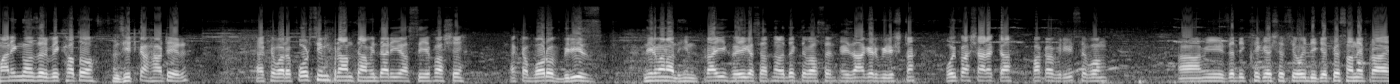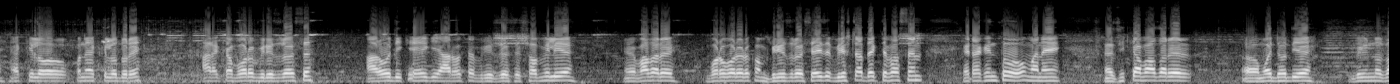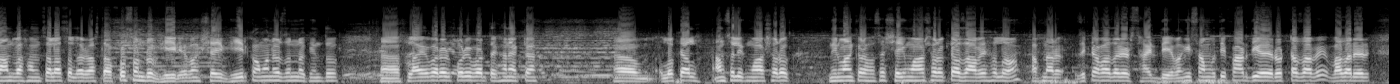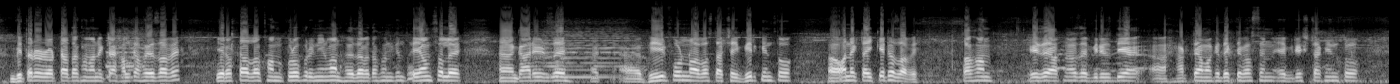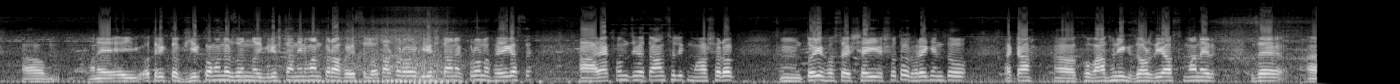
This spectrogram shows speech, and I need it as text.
মানিকগঞ্জের বিখ্যাত ঝিটকা হাটের একেবারে পশ্চিম প্রান্তে আমি দাঁড়িয়ে আছি, এপাশে একটা বড় ব্রিজ নির্মাণাধীন প্রায় হয়ে গেছে, আপনারা দেখতে পাচ্ছেন এই যে আগের ব্রিজটা, ওই পাশে আর একটা পাকা ব্রিজ এবং আমি যেদিক থেকে এসেছি ওই দিকে, পেছনে প্রায় এক কিলো পনেরো এক কিলো দূরে আর একটা বড় ব্রিজ রয়েছে আর ওইদিকে এগিয়ে আরও একটা ব্রিজ রয়েছে। সব মিলিয়ে বাজারে বড় বড় এরকম ব্রিজ রয়েছে। এই যে ব্রিজটা দেখতে পাচ্ছেন, এটা কিন্তু মানে ঝিটকা বাজারের মধ্য দিয়ে বিভিন্ন যানবাহন চলাচলের রাস্তা, প্রচণ্ড ভিড় এবং সেই ভিড় কমানোর জন্য কিন্তু ফ্লাইওভারের পরিবর্তে এখানে একটা লোকাল আঞ্চলিক মহাসড়ক নির্মাণ করা হচ্ছে। সেই মহাসড়কটা যাবে হলো আপনার জিকা বাজারের সাইড দিয়ে এবং ইসামতি পাড় দিয়ে রোডটা যাবে। বাজারের ভিতরের রোডটা তখন অনেকটা হালকা হয়ে যাবে। এই রোডটা যখন পুরোপুরি নির্মাণ হয়ে যাবে, তখন কিন্তু এই অঞ্চলে গাড়ির যে ভিড়পূর্ণ অবস্থা, সেই ভিড় কিন্তু অনেকটাই কেটে যাবে। তখন এই যে আপনারা যে ব্রিজ দিয়ে হাঁটতে আমাকে দেখতে পাচ্ছেন, এই ব্রিজটা কিন্তু মানে এই অতিরিক্ত ভিড় কমানোর জন্য এই ব্রিজটা নির্মাণ করা হয়েছিল। তারপরে ওই ব্রিজটা অনেক পুরনো হয়ে গেছে। আর এখন যেহেতু আঞ্চলিক মহাসড়ক তৈরি হচ্ছে, সেই সূত্র ধরে কিন্তু একটা খুব আধুনিক জর্জিয়াস মানের যে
